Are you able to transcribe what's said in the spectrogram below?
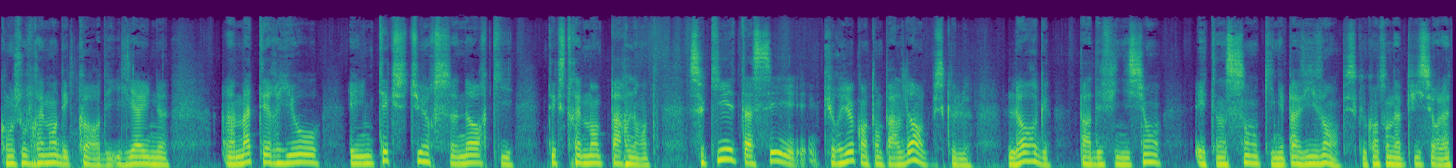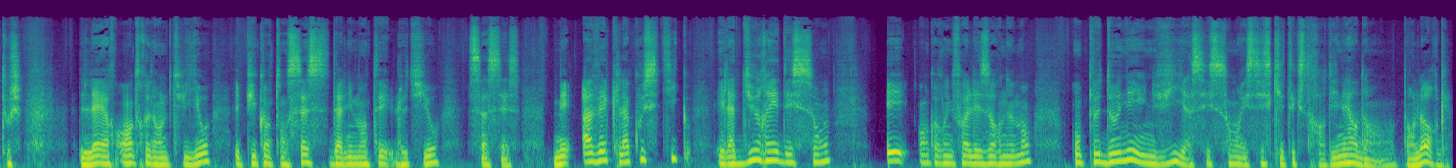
qu'on joue vraiment des cordes. Il y a une, un matériau et une texture sonore qui est extrêmement parlante. Ce qui est assez curieux quand on parle d'orgue, puisque l'orgue, par définition, est un son qui n'est pas vivant, puisque quand on appuie sur la touche l'air entre dans le tuyau, et puis quand on cesse d'alimenter le tuyau, ça cesse. Mais avec l'acoustique et la durée des sons, et encore une fois les ornements, on peut donner une vie à ces sons, et c'est ce qui est extraordinaire dans, l'orgue.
